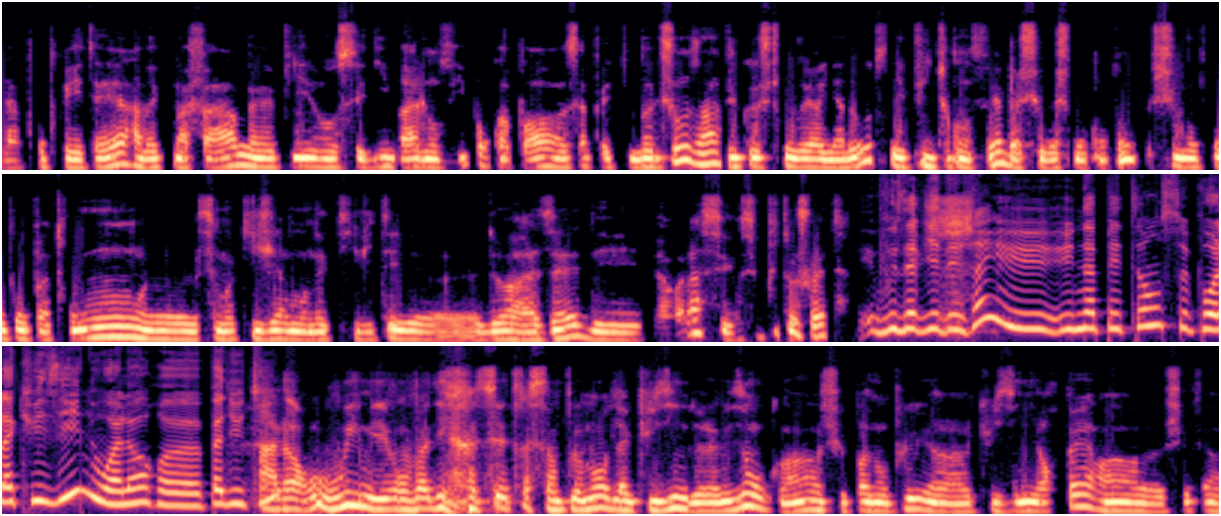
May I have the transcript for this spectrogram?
la propriétaire, avec ma femme, et puis on s'est dit, bah, allons-y, pourquoi pas, ça peut être une bonne chose, hein, vu que je trouvais rien d'autre. Et puis, tout compte fait, bah, je suis vachement content. Je suis mon propre patron, c'est moi qui gère mon activité de A à Z, et bah, voilà, c'est plutôt chouette. Vous aviez déjà eu une appétence pour la cuisine ou alors pas du tout? Alors oui, mais on va dire c'est très simplement de la cuisine de la maison, quoi. Hein. Je suis pas non plus un cuisinier hors pair. Hein. Je sais faire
